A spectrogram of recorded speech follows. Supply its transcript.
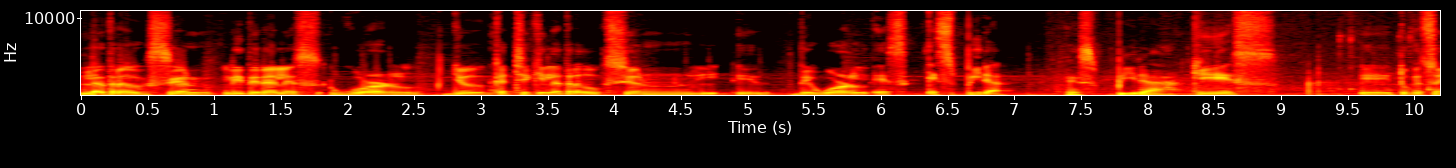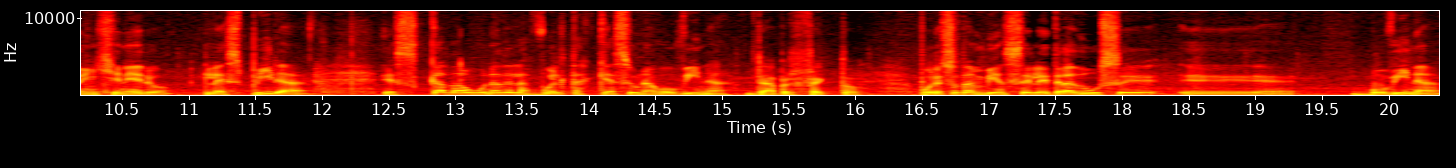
la traducción literal es World. Yo caché que la traducción eh, de World es Espira, Espira. que es, eh, tú que soy ingeniero, la espira es cada una de las vueltas que hace una bobina. Ya, perfecto. Por eso también se le traduce eh, bobina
